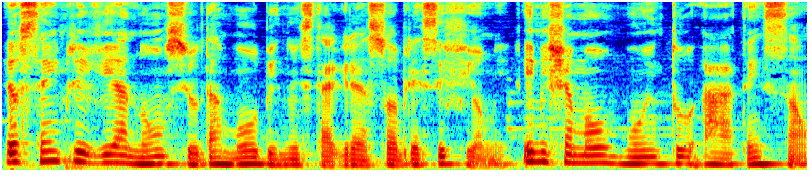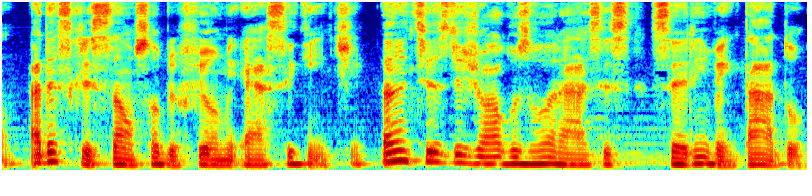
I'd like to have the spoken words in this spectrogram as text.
Eu sempre vi anúncio da MUBI no Instagram sobre esse filme e me chamou muito a atenção. A descrição sobre o filme é a seguinte: Antes de Jogos Vorazes ser inventado,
